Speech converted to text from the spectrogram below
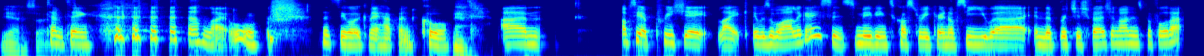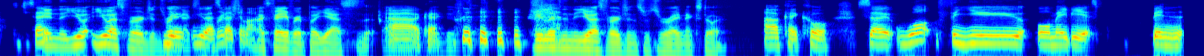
yeah. So Tempting. I'm like, oh, let's see what can happen. Cool. Um, obviously, I appreciate like it was a while ago since moving to Costa Rica, and obviously you were in the British Virgin Islands before that. Did you say? in the U- U.S. Virgins, right U- next US to British Virgin Islands. my favorite, but yes. Ah, um, okay. we we lived in the U.S. Virgins, which were right next door. Okay, cool. So, what for you, or maybe it's been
